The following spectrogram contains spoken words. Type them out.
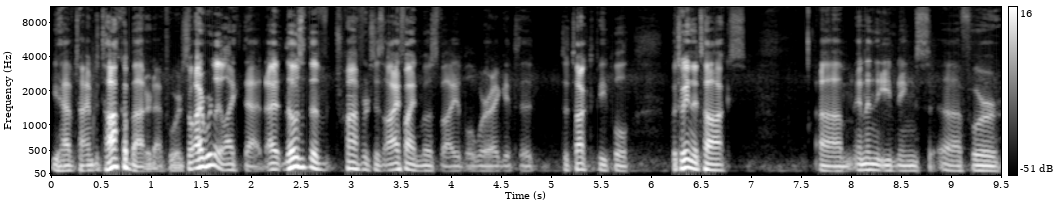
you have time to talk about it afterwards. So I really like that. I, those are the conferences I find most valuable, where I get to to talk to people between the talks um, and in the evenings uh, for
